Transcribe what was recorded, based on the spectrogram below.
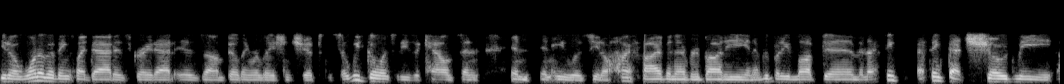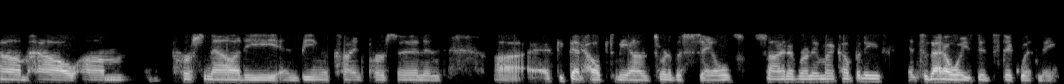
you know, one of the things my dad is great at is um, building relationships. And so we'd go into these accounts and and and he was, you know, high fiving everybody and everybody loved him. And I think I think that showed me um, how um, personality and being a kind person and uh, I think that helped me on sort of the sales side of running my companies. And so that always did stick with me.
